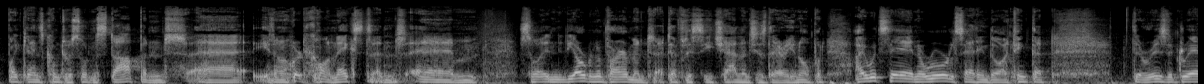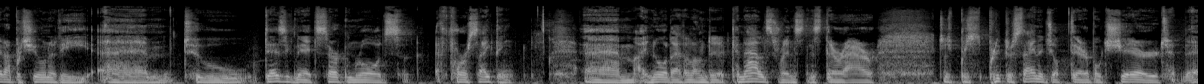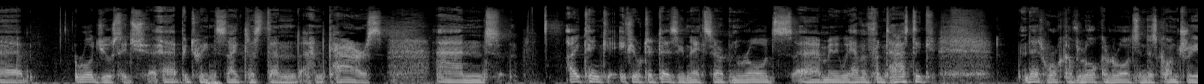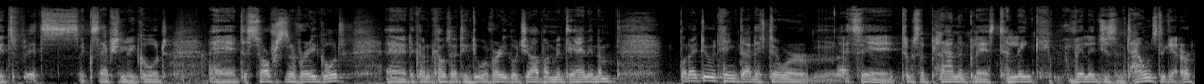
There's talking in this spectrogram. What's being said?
bike lanes come to a sudden stop and uh, you know where to go next. And um, so in the urban environment I definitely see challenges there you know. But I would say in a rural setting though I think that there is a great opportunity um, to designate certain roads for cycling. Um, I know that along the canals for instance there are just particular signage up there about shared uh, road usage uh, between cyclists and, and cars. And I think if you were to designate certain roads, uh, I mean, we have a fantastic network of local roads in this country. It's it's exceptionally good. Uh, the surfaces are very good. Uh, the County Council, I think, do a very good job on maintaining them. But I do think that if there were, let's say, there was a plan in place to link villages and towns together,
